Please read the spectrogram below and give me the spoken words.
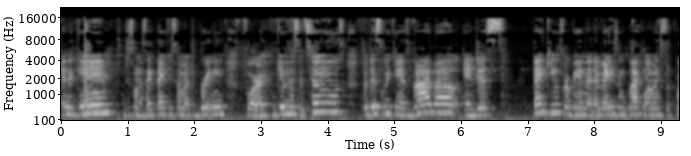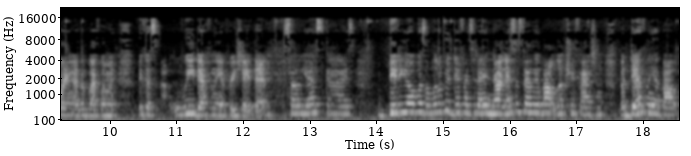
And again, I just want to say thank you so much, Brittany, for giving us the tunes for this weekend's vibe out. And just thank you for being an amazing black woman, supporting other black women, because we definitely appreciate that. So yes, guys, video was a little bit different today. Not necessarily about luxury fashion but definitely about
